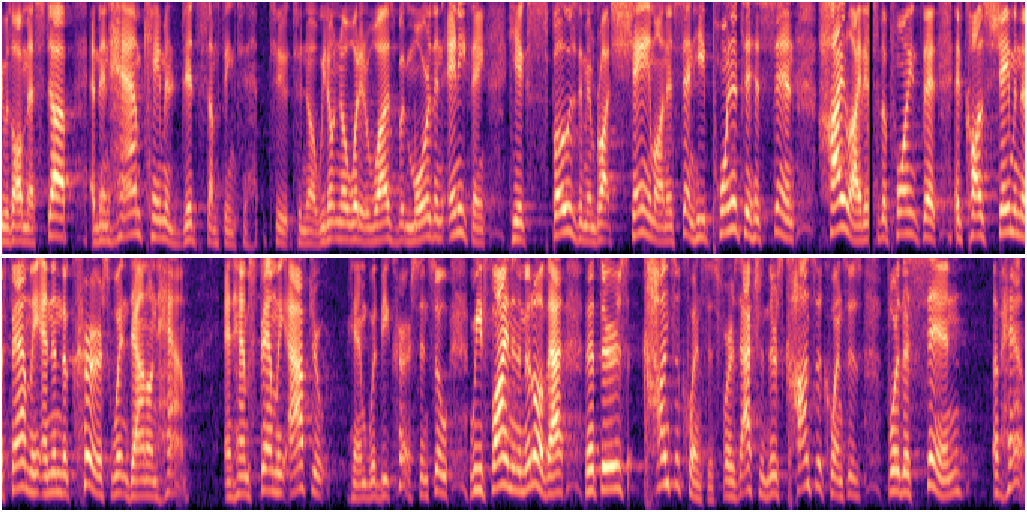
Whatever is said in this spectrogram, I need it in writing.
he was all messed up. And then Ham came and did something to, to, to Noah. We don't know what it was, but more than anything, he exposed him and brought shame on his sin. He pointed to his sin, highlighted to the point that it caused shame in the family, and then the curse went down on Ham. And Ham's family after him would be cursed. And so we find in the middle of that that there's consequences for his action, there's consequences for the sin of Ham.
